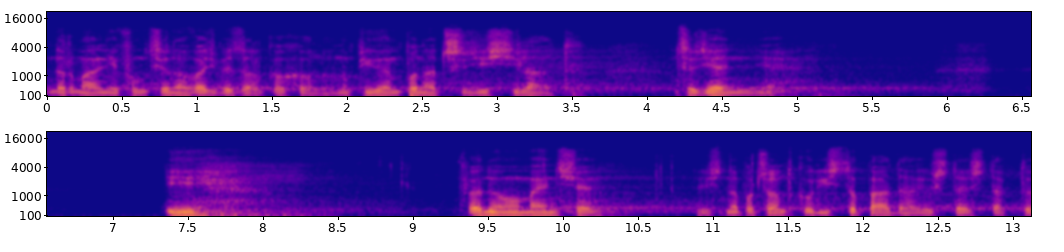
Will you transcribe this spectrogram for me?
normalnie funkcjonować bez alkoholu. No piłem ponad 30 lat, codziennie. I w pewnym momencie, gdzieś na początku listopada, już też tak to,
